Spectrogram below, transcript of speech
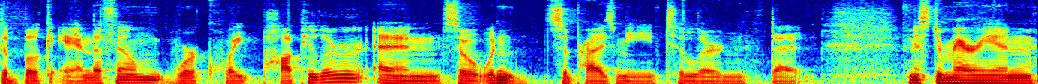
the book and the film were quite popular, and so it wouldn't surprise me to learn that. Mr. Marion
